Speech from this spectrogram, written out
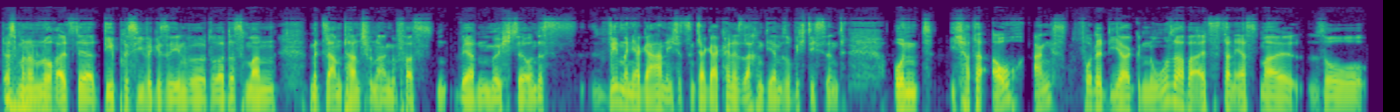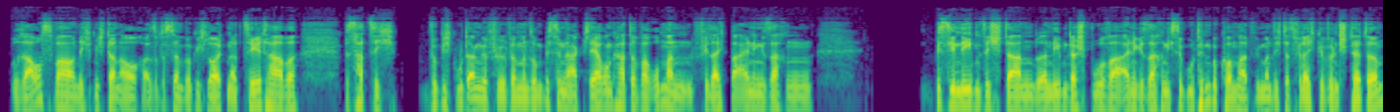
Dass mhm. man dann nur noch als der Depressive gesehen wird oder dass man mit Samthandschuhen angefasst werden möchte. Und das will man ja gar nicht. Das sind ja gar keine Sachen, die einem so wichtig sind. Und ich hatte auch Angst vor der Diagnose, aber als es dann erstmal so raus war und ich mich dann auch, also das dann wirklich Leuten erzählt habe, das hat sich wirklich gut angefühlt, wenn man so ein bisschen eine Erklärung hatte, warum man vielleicht bei einigen Sachen bisschen neben sich stand oder neben der Spur war, einige Sachen nicht so gut hinbekommen hat, wie man sich das vielleicht gewünscht hätte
